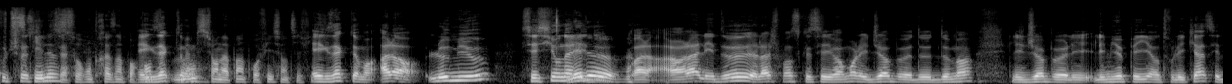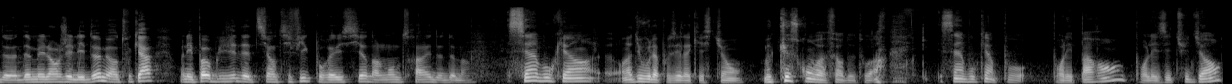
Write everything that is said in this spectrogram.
soft de choses skills qu'il faut faire. seront très importantes, Exactement. même si on n'a pas un profil scientifique. Exactement. Alors, le mieux, c'est si on a Les les, deux. deux. Voilà. Alors là, les deux, là, je pense que c'est vraiment les jobs de demain, les jobs les, les mieux payés en tous les cas, c'est de, de mélanger les deux. Mais en tout cas, on n'est pas obligé d'être scientifique pour réussir dans le monde du travail de demain. C'est un bouquin, on a dû vous la poser la question, mais qu'est-ce qu'on va faire de toi C'est un bouquin pour, pour les parents, pour les étudiants,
